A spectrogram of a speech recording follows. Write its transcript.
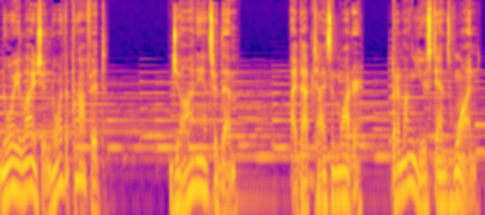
nor Elijah, nor the prophet? John answered them, I baptize in water, but among you stands one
